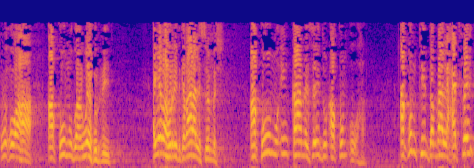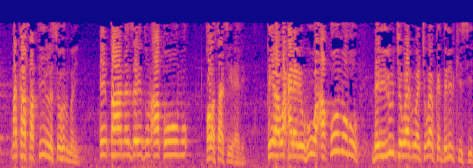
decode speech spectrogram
wuxuu ahaa aquumudan waa horreyd ayadaa horreyd gadaalaa la soo marshay aquumu in qaama zaydun aqum uu ahaa. Aqumtii dambaa la xadfay markaasaa tii la soo hormariyey. In qaama zaydun aquumu. Qola saas yidhahdeen qiila waxaa la yidhi huwa aquumudu. Daliiluljawaabi waa jawaabka daliilkiisii.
